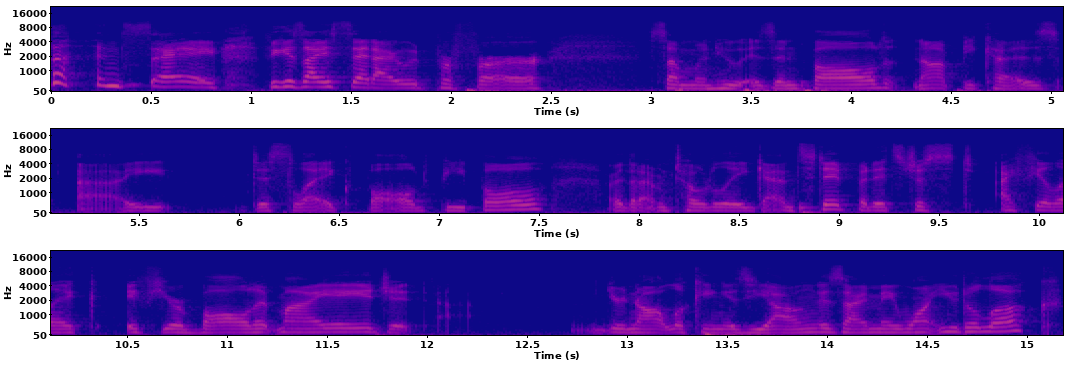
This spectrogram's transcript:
and say because I said I would prefer someone who isn't bald, not because I dislike bald people or that I'm totally against it, but it's just I feel like if you're bald at my age, it you're not looking as young as I may want you to look.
